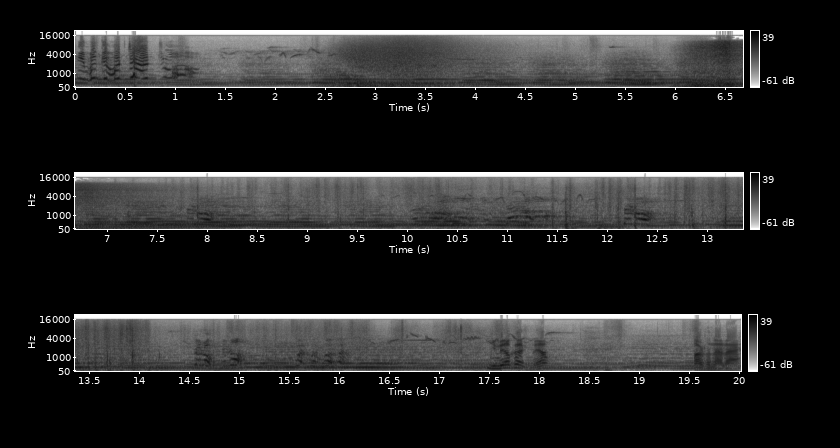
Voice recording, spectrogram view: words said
你们给我站住！住！快快快快！你们要干什么呀？二少奶奶，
